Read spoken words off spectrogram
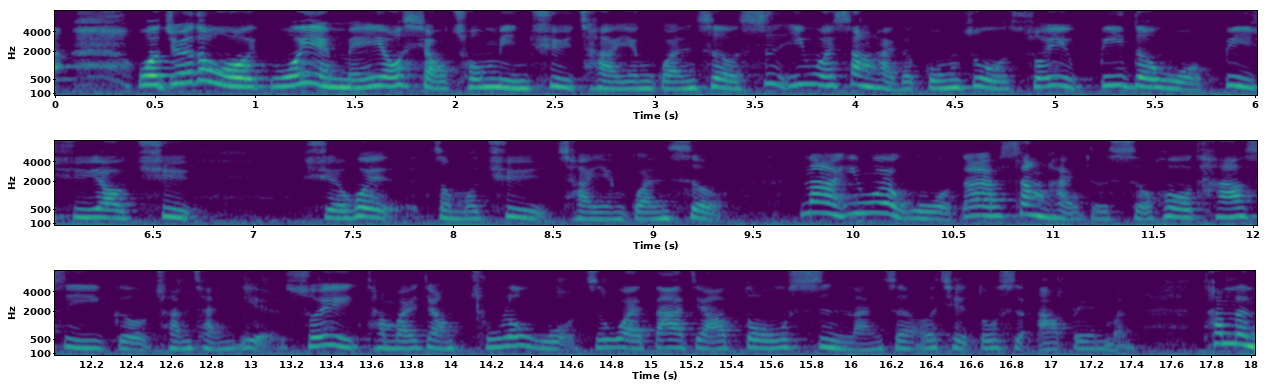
我觉得我我也没有小聪明去察言观色，是因为上海的工作，所以逼得我必须要去学会怎么去察言观色。那因为我在上海的时候，它是一个传产业，所以坦白讲，除了我之外，大家都是男生，而且都是阿伯们，他们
